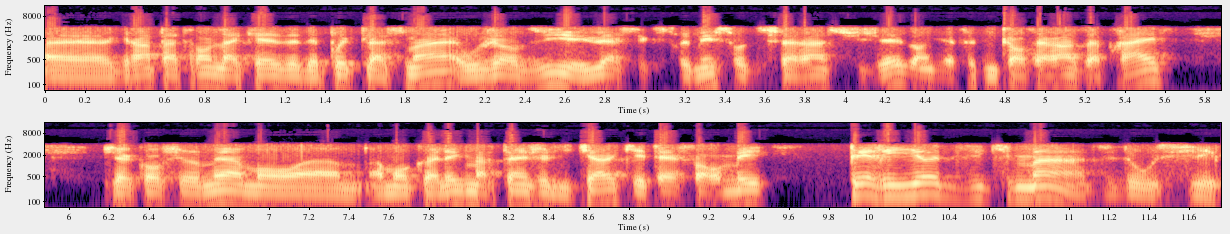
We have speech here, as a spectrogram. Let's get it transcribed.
euh, grand patron de la Caisse de dépôt de classement. Aujourd'hui, il a eu à s'exprimer sur différents sujets. Donc, il a fait une conférence de presse. J'ai confirmé à mon, euh, à mon collègue Martin Jolicoeur qui est informé périodiquement du dossier.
